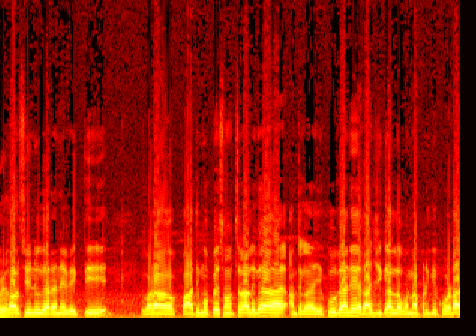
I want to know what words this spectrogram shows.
గోపాల్ శ్రీను గారు అనే వ్యక్తి ఇవాళ పాతి ముప్పై సంవత్సరాలుగా అంతగా ఎక్కువగానే రాజకీయాల్లో ఉన్నప్పటికీ కూడా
